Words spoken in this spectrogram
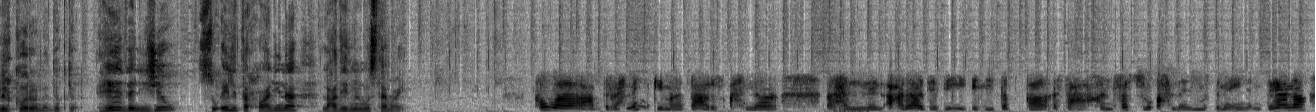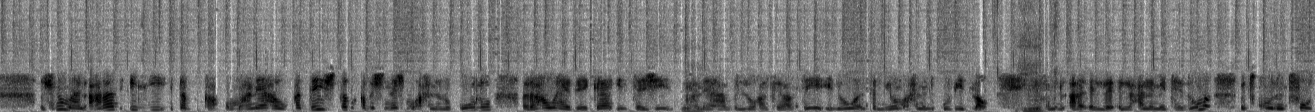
للكورونا دكتور. هذا اللي جاو سؤال اللي طرحوه علينا العديد من المستمعين. هو عبد الرحمن كما تعرف إحنا هل الاعراض هذه اللي تبقى ساعة. خلينا نفسروا إحنا للمستمعين نتاعنا شنو الأعراض اللي تبقى؟ ومعناها وقديش تبقى باش نجموا أحنا نقولوا راهو هذاك ينتجي معناها باللغة الفرنسية اللي هو نسميهم أحنا الكوفيد لون. لازم العلامات هذوما تكون تفوت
